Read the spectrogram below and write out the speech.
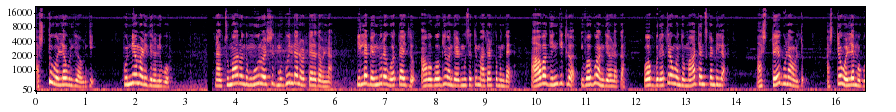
ಅಷ್ಟು ಒಳ್ಳೆ ಹುಡುಗಿ ಆ ಹುಡುಗಿ. ಪುಣ್ಯ ಮಾಡಿದ್ದೀರ ನೀವು. ನಾನು ಸುಮಾರು ಒಂದು ಮೂರು ವರ್ಷದ ಮಗುವಿಂದ ನೋಡ್ತಾ ಇರೋದು ಅವಳನ್ನ. ಇಲ್ಲೇ ಬೆಂಗಳೂರಾಗ ಓದ್ತಾ ಇದ್ಲು. ಆವಾಗ ಹೋಗಿ ಒಂದು ಎರಡು ಮೂರು ಸತಿ ಮಾತಾಡ್ಕೊಂಬಂದೆ ಆವಾಗ ಹೆಂಗಿದ್ಲು? ಇವಾಗೂ ಹಂಗೆ ಅವಳಕ್ಕ. ಒಬ್ಬರ ಹತ್ರ ಒಂದು ಮಾತು ಅನ್ಸ್ಕೊಂಡಿಲ್ಲ. ಅಷ್ಟೇ ಗುಣ ಅವಳದು. ಅಷ್ಟೇ ಒಳ್ಳೆ ಮಗು.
